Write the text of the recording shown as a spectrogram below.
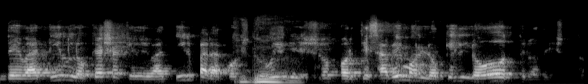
debatir lo que haya que debatir para construir eso, porque sabemos lo que es lo otro de esto.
